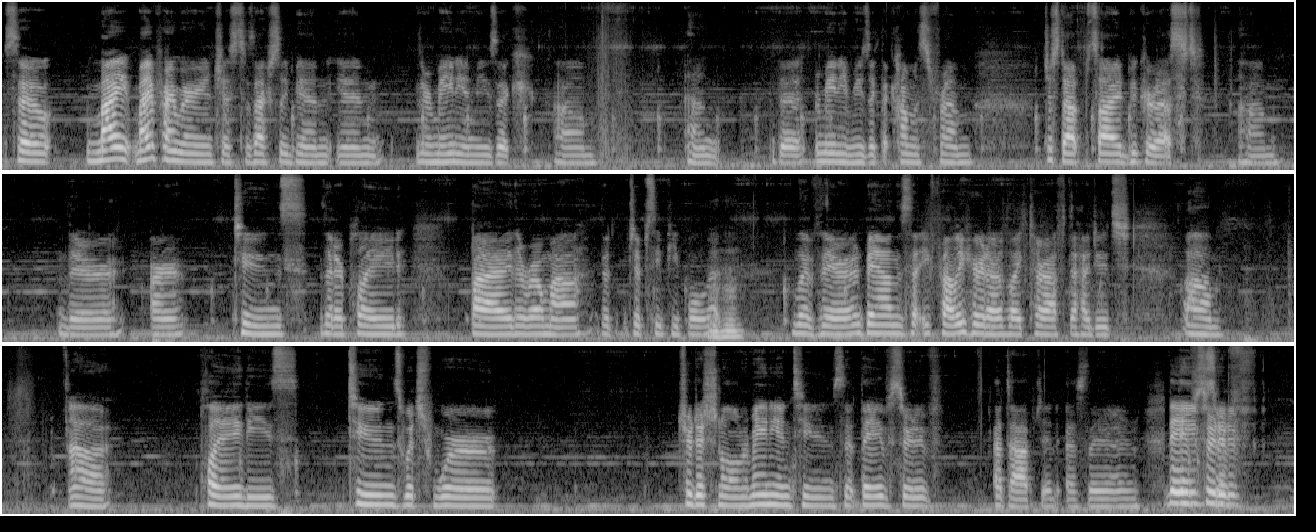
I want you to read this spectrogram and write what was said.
so my my primary interest has actually been in the Romanian music, um, and the Romanian music that comes from just outside Bucharest. Um, there are tunes that are played by the Roma, the Gypsy people that Mhm. Live there, and bands that you've probably heard of, like Taraf de Haïdouks, um, uh, play these tunes which were traditional Romanian tunes that they've sort of adopted as their own. They've, sort, of,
